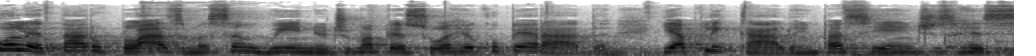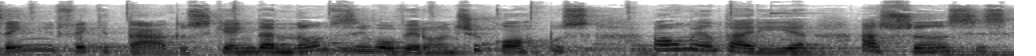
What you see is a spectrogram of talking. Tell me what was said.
Coletar o plasma sanguíneo de uma pessoa recuperada e aplicá-lo em pacientes recém-infectados que ainda não desenvolveram anticorpos aumentaria as chances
